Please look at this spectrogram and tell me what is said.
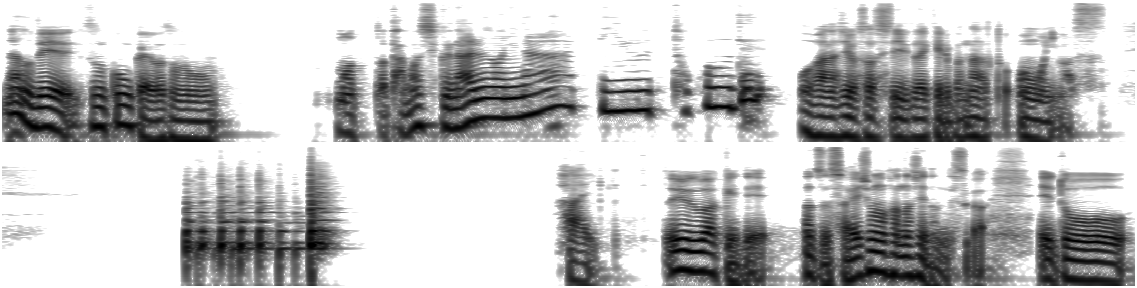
なので、その今回はその、もっと楽しくなるのになーっていうところでお話をさせていただければなと思います。はい。というわけで、まず最初の話なんですが、えっと、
